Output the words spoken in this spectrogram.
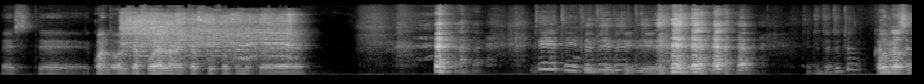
Este, cuando él se fue, la neta sí fue como que. Cuando, se,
